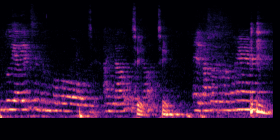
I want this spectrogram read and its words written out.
en tu día a día te sientes un poco aislado. Sí, sí. En el caso de una mujer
